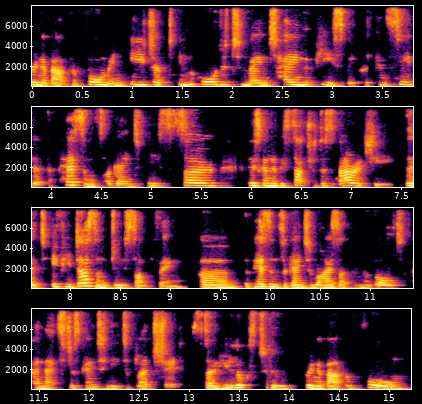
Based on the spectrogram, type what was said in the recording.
bring about reform in Egypt in order to maintain the peace because you can see that the peasants are going to be so, there's going to be such a disparity that if he doesn't do something, um, the peasants are going to rise up in revolt and that's just going to lead to bloodshed. So he looks to bring about reform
